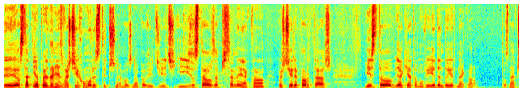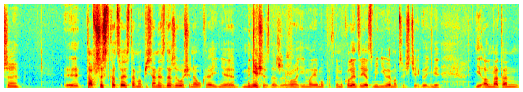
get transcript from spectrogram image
Y, Ostatnie opowiadanie jest właściwie humorystyczne, można powiedzieć, i zostało zapisane jako właściwie reportaż. Jest to, jak ja to mówię, jeden do jednego. To znaczy, to wszystko, co jest tam opisane, zdarzyło się na Ukrainie. Mnie się zdarzyło i mojemu pewnemu koledze, ja zmieniłem oczywiście jego imię. I on ma tam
